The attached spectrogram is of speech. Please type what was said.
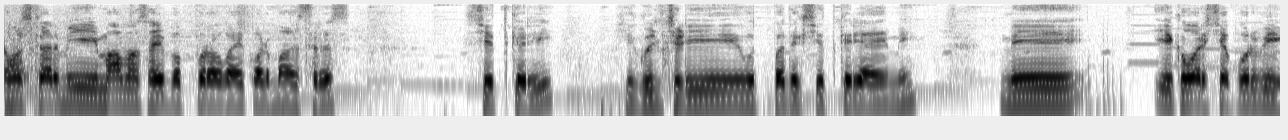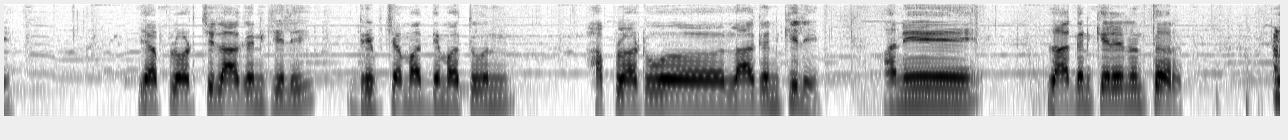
नमस्कार मी मामासाहेब बाप्पूराव गायकवाड माळसरस शेतकरी. ही गुलछडी उत्पादक शेतकरी आहे मी. मी एक वर्षापूर्वी या प्लॉटची लागण केली. ड्रिपच्या माध्यमातून हा प्लॉट व लागण केली. आणि लागण केल्यानंतर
